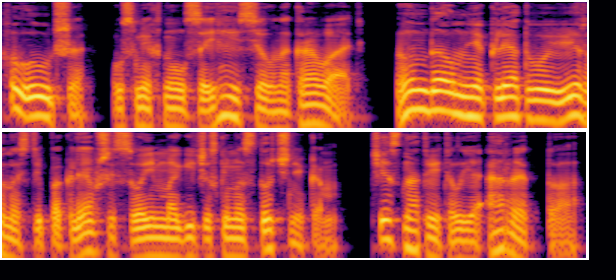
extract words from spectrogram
«Лучше», – усмехнулся я и сел на кровать. Он дал мне клятву верности, поклявшись своим магическим источником. Честно ответил я Аретто.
